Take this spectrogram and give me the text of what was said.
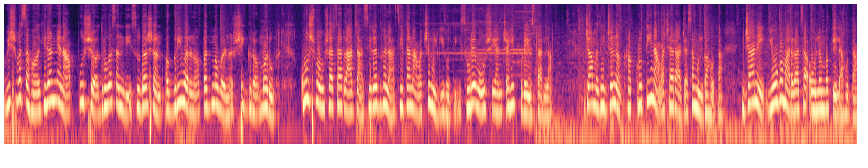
विश्वसह हिरण्यनाभ पुष्य ध्रुवसंधी सुदर्शन अग्रिवर्ण पद्मवर्ण शीघ्र मरु. कुशवंशाचा राजा सिरध्वला सीता नावाची मुलगी होती. सूर्यवंश यांच्याही पुढे विस्तारला. ज्यामध्ये जनक हा कृती नावाच्या राजाचा मुलगा होता ज्याने योग मार्गाचा अवलंब केला होता.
